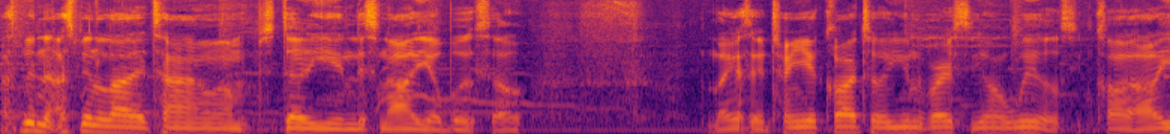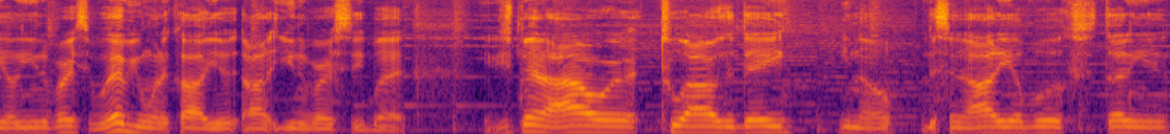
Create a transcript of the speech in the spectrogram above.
I spend I spend a lot of time um, studying, listening to audiobooks. So like I said, turn your car to a university on wheels. Call it audio university, whatever you want to call your uh, university. But if you spend an hour, two hours a day, you know, listening to audiobooks, studying,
